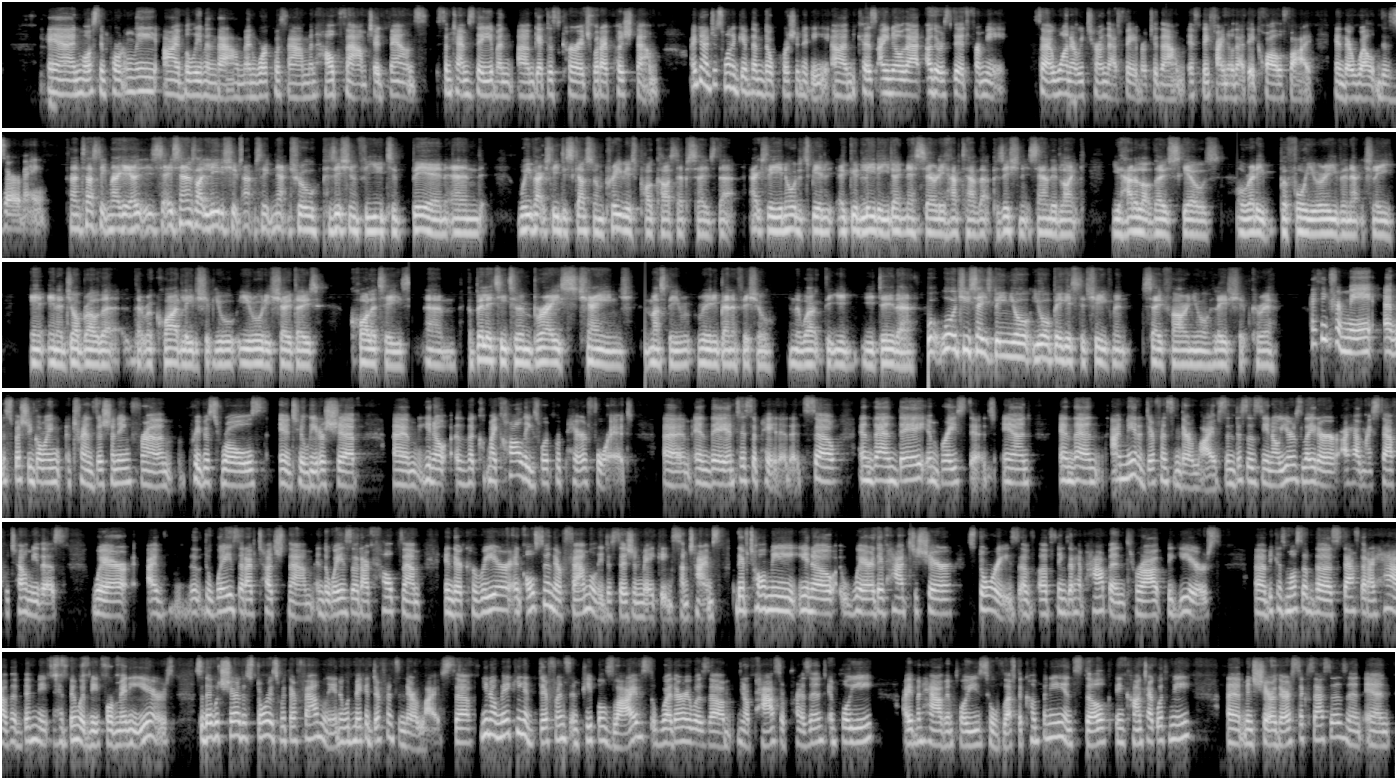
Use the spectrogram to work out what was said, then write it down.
And most importantly, I believe in them and work with them and help them to advance. Sometimes they even um, get discouraged, but I push them. I, I just want to give them the opportunity uh, because I know that others did for me. So I want to return that favor to them if they find out that they qualify and they're well deserving. Fantastic, Maggie. Uh, it sounds like leadership's absolute natural position for you to be in. And we've actually discussed on previous podcast episodes that actually, in order to be a, a good leader, you don't necessarily have to have that position. It sounded like you had a lot of those skills already before you were even actually in, in a job role that that required leadership. You you already showed those qualities. Um, ability to embrace change must be really beneficial in the work that you you do there. What, what would you say has been your your biggest achievement so far in your leadership career? I think for me, um, especially going transitioning from previous roles into leadership, um, you know, the, my colleagues were prepared for it um, and they anticipated it. So, and then they embraced it, and and then I made a difference in their lives. And this is, you know, years later, I have my staff who tell me this where I've the, the, ways that I've touched them and the ways that I've helped them in their career and also in their family decision making. Sometimes they've told me, you know, where they've had to share stories of, of things that have happened throughout the years. Uh, because most of the staff that I have have been me, have been with me for many years, so they would share the stories with their family, and it would make a difference in their lives. So you know, making a difference in people's lives, whether it was um, you know past or present employee, I even have employees who've left the company and still in contact with me um, and share their successes and and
